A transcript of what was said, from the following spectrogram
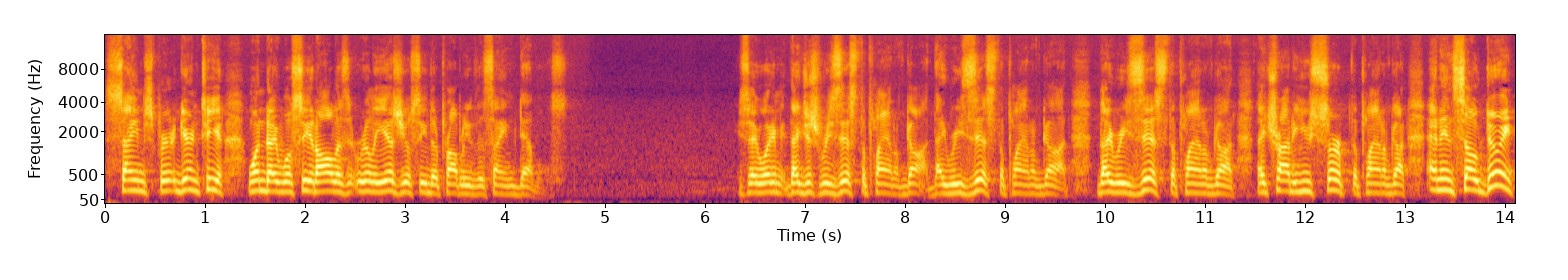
same spirit. I guarantee you, one day we'll see it all as it really is. You'll see they're probably the same devils. You say, what do you mean? They just resist the plan of God. They resist the plan of God. They resist the plan of God. They try to usurp the plan of God. And in so doing,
